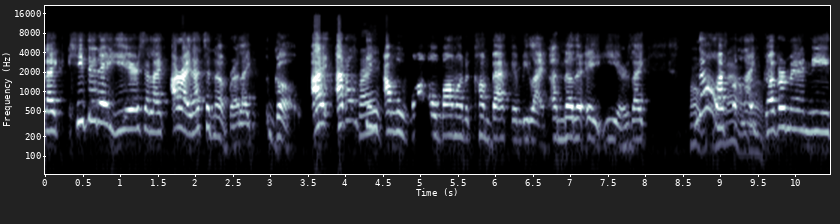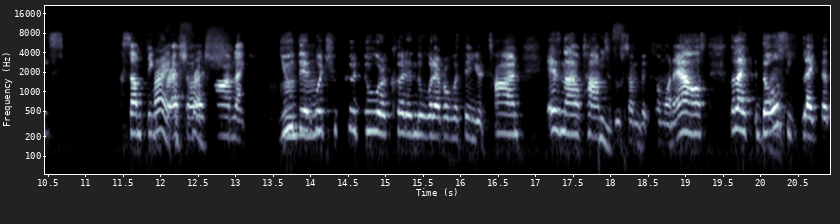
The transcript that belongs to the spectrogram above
like he did eight years and like, all right, that's enough, bro. Like go. I I don't right. think I would want Obama to come back and be like another eight years. Like, oh, no, I feel like government needs something right, fresh, fresh all the time. Like you mm-hmm. did what you could do or couldn't do whatever within your time. It's now time to do something someone else. So like those right. like the,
